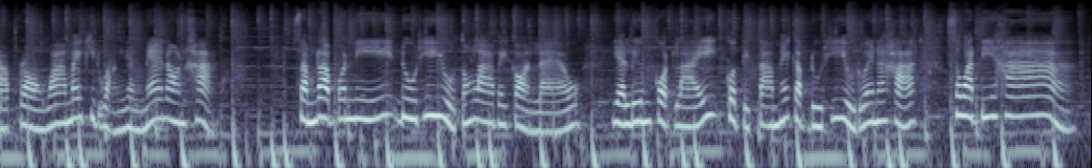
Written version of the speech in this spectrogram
รับรองว่าไม่ผิดหวังอย่างแน่นอนค่ะ สำหรับวันนี้ดูที่อยู่ต้องลาไปก่อนแล้ว อย่าลืมกดไลค์ กดติดตามให้กับดูที่อยู่ด้วยนะคะ สวัสดีค่ะ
